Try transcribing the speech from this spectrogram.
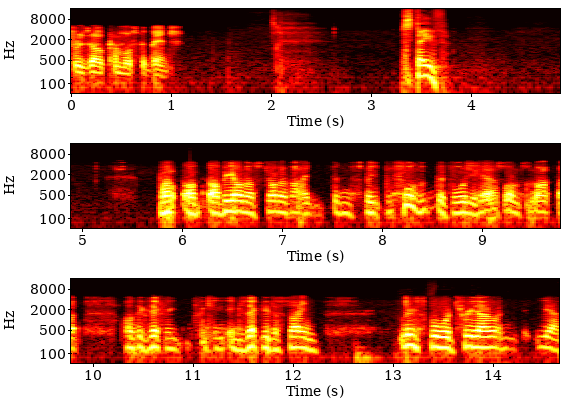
Frizzell come off the bench. Steve. Well, I'll, I'll be honest, John and I didn't speak before before you had us on tonight, but I was exactly thinking exactly the same loose forward trio. And yeah,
